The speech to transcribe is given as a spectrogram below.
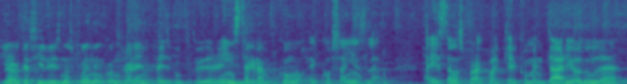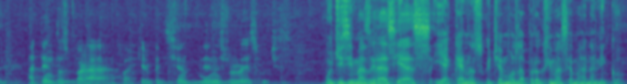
Claro que sí, Luis, nos pueden encontrar en Facebook, Twitter e Instagram como EcoScience Lab. Ahí estamos para cualquier comentario, duda, atentos para cualquier petición de nuestros redes escuchas. Muchísimas gracias y acá nos escuchamos la próxima semana, Nico.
